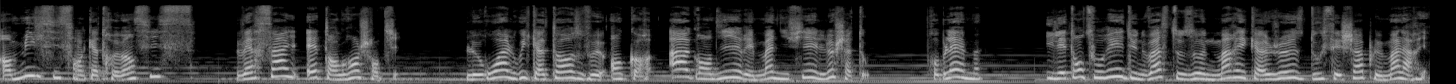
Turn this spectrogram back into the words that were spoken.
En 1686, Versailles est en grand chantier. Le roi Louis XIV veut encore agrandir et magnifier le château. Problème, il est entouré d'une vaste zone marécageuse d'où s'échappe le malaria.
